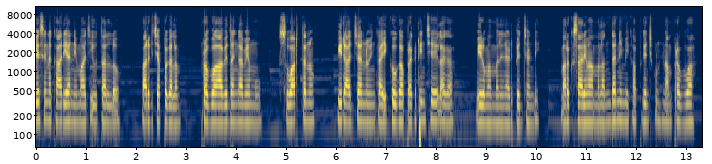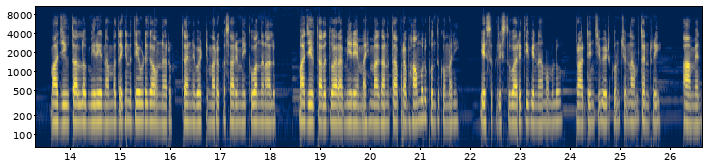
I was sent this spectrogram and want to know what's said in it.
చేసిన కార్యాన్ని మా జీవితాల్లో వారికి చెప్పగలం. ప్రభు ఆ విధంగా మేము సువార్తను మీ రాజ్యాన్ని ఇంకా ఎక్కువగా ప్రకటించేలాగా మీరు మమ్మల్ని నడిపించండి. మరొకసారి మమ్మల్ని అందరినీ మీకు అప్పగించుకుంటున్నాం ప్రభువా. మా జీవితాల్లో మీరే నమ్మదగిన దేవుడిగా ఉన్నారు. దాన్ని బట్టి మరొకసారి మీకు వందనాలు. మా జీవితాల ద్వారా మీరే మహిమ ఘనత ప్రభావములు పొందుకోమని యేసుక్రీస్తు వారి దివ్యనామములో ప్రార్థించి వేడుకొంచున్నాం తండ్రి. ఆమెన్.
